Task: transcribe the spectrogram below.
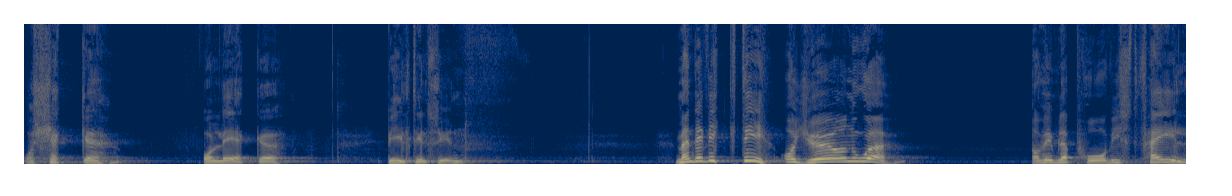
å sjekke og leke biltilsyn. Men det er viktig å gjøre noe når vi blir påvist feil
